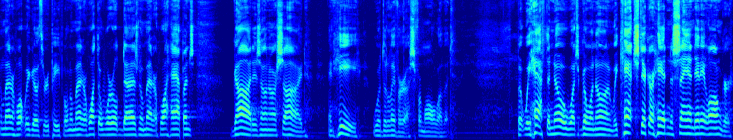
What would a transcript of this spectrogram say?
No matter what we go through, people, no matter what the world does, no matter what happens, God is on our side, and He will deliver us from all of it. But we have to know what's going on. We can't stick our head in the sand any longer.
